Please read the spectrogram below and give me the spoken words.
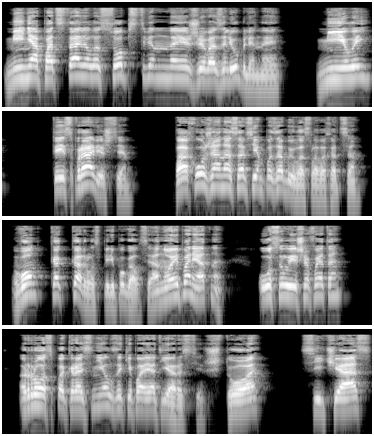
Меня подставила собственная же возлюбленная. «Милый, ты справишься?» Похоже, она совсем позабыла о словах отца. Вон, как Карлос перепугался. Оно и понятно. Услышав это, Рос покраснел, закипая от ярости. «Что? Сейчас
